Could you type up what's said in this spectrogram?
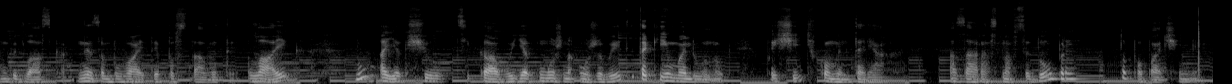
будь ласка, не забувайте поставити лайк. Ну, а якщо цікаво, як можна оживити такий малюнок, пишіть в коментарях. А зараз на все добре, до побачення!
